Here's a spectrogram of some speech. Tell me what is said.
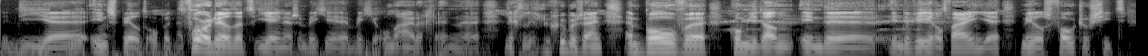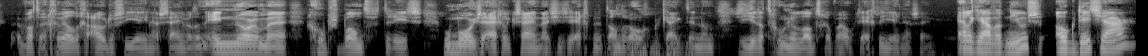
die inspeelt op het vooroordeel dat hyena's een beetje, een beetje onaardig en lichtelijk luguber zijn. En boven kom je dan in de, in de wereld waarin je middels foto's ziet wat een geweldige ouders hyena's zijn. Wat een enorme groepsband er is. Hoe mooi ze eigenlijk zijn als je ze echt met andere ogen bekijkt. En dan zie je dat groene landschap waar ook de echte hyena's zijn. Elk jaar wat nieuws, ook dit jaar.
